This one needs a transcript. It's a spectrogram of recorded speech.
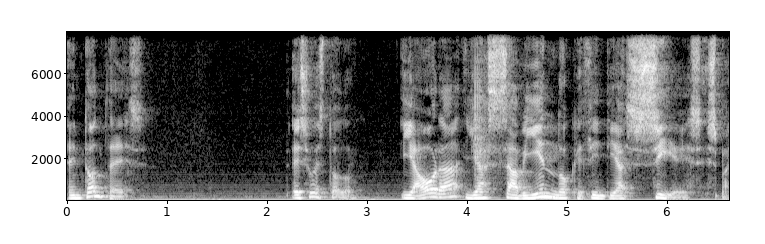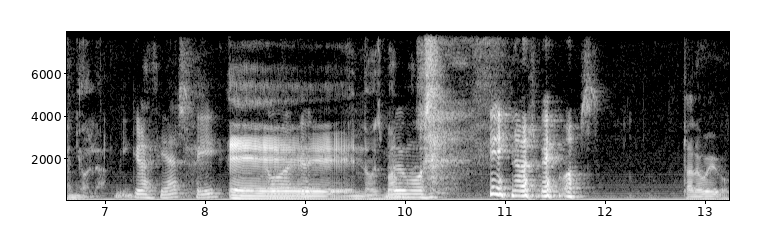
Entonces, eso es todo. Y ahora, ya sabiendo que Cintia sí es española, Gracias, sí. eh, nos Nos vamos. vemos. y nos vemos. Hasta luego.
